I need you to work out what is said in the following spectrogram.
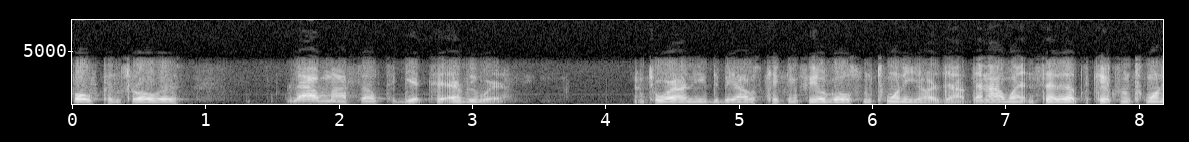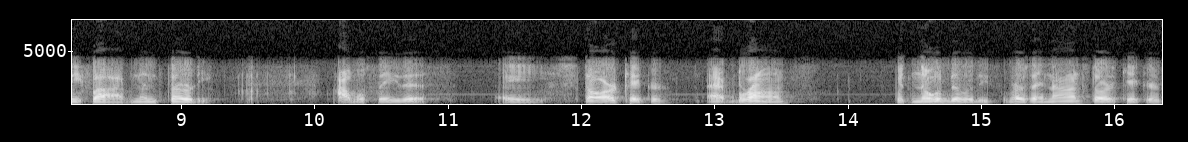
both controllers, allowed myself to get to everywhere, to where I need to be. I was kicking field goals from 20 yards out. Then I went and set it up to kick from 25, and then 30. I will say this: a star kicker at bronze with no abilities versus a non-star kicker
